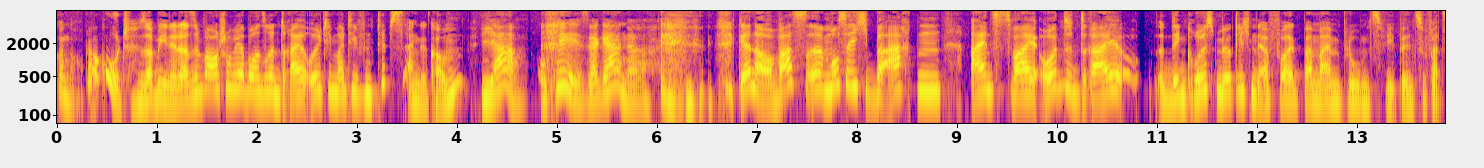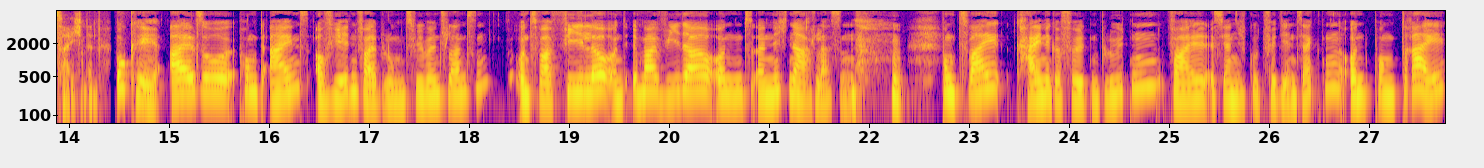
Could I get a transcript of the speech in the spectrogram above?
genau. Ja gut, Sabine, da sind wir auch schon wieder bei unseren drei ultimativen Tipps angekommen. Ja, okay, sehr gerne. genau, was äh, muss ich beachten? Eins, zwei und drei, den größtmöglichen Erfolg bei meinen Blumenzwiebeln zu verzeichnen. Okay, also Punkt eins, auf jeden Fall Blumenzwiebeln pflanzen. Und zwar viele und immer wieder und äh, nicht nachlassen. Punkt zwei, keine gefüllten Blüten, weil ist ja nicht gut für die Insekten. Und Punkt drei,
